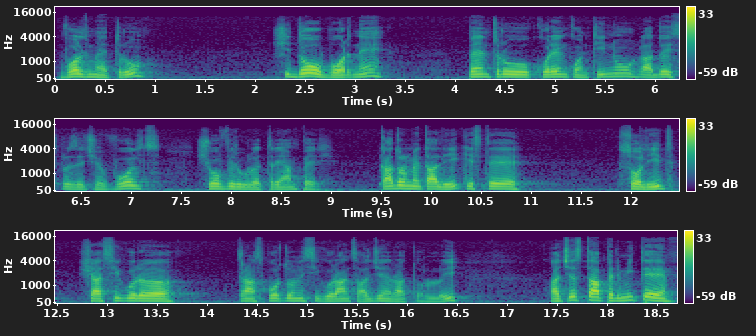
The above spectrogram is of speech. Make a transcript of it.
voltmetru și două borne pentru curent continuu la 12 volți și 8,3 amperi. Cadrul metalic este solid și asigură transportul în siguranță al generatorului. Acesta permite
